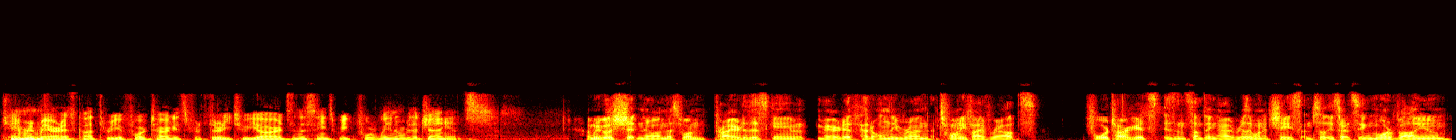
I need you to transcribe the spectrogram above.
Cameron Meredith caught three of four targets for 32 yards in the Saints' Week 4 win over the Giants. I'm gonna go shit no on this one. Prior to this game, Meredith had only run 25 routes. Four targets isn't something I really want to chase until you start seeing more volume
